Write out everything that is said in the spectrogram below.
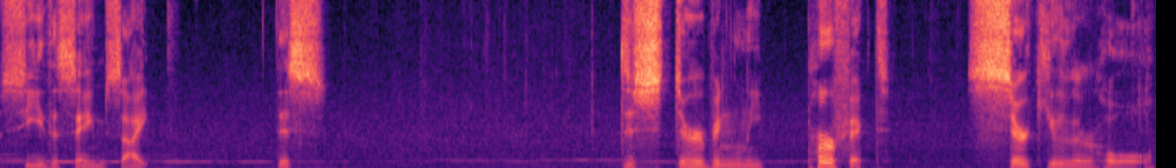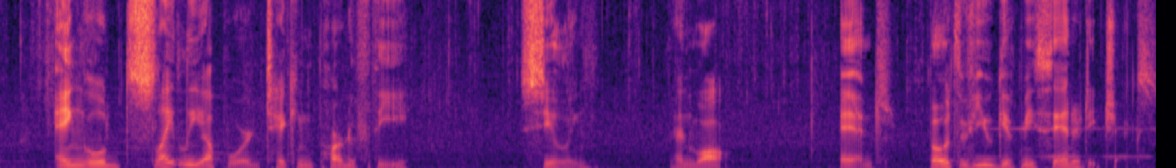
see the same sight. This disturbingly perfect circular hole, angled slightly upward, taking part of the ceiling and wall. And both of you give me sanity checks.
